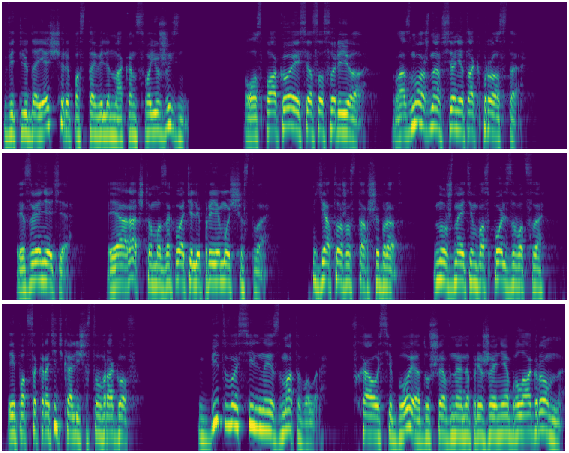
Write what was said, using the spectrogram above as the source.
Ведь людоящеры поставили на кон свою жизнь. «Успокойся, Сосурьё. Возможно, всё не так просто. Извините. Я рад, что мы захватили преимущество. Я тоже старший брат. Нужно этим воспользоваться и подсократить количество врагов». Битва сильно изматывала. В хаосе боя душевное напряжение было огромно.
